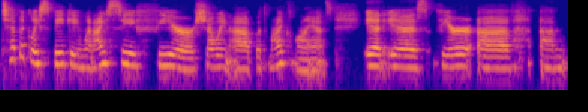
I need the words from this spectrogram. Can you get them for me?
typically speaking, when I see fear showing up with my clients, it is fear of um,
